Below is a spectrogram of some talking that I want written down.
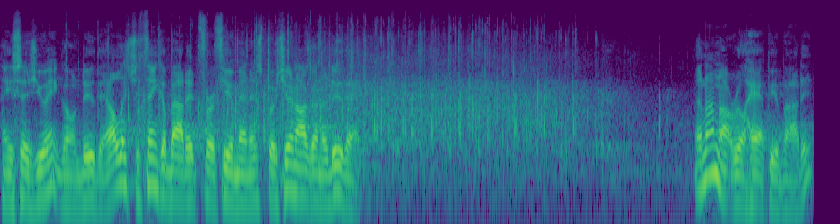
And he says, You ain't going to do that. I'll let you think about it for a few minutes, but you're not going to do that. And I'm not real happy about it.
